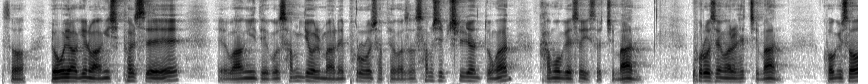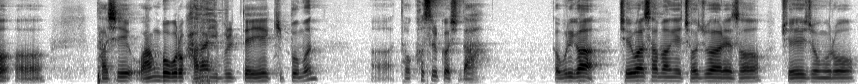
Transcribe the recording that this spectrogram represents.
그래서 여호야긴 왕이 18세에 왕이 되고 3개월 만에 포로로 잡혀가서 37년 동안 감옥에서 있었지만 포로 생활을 했지만 거기서 어, 다시 왕복으로 갈아입을 때의 기쁨은 어, 더 컸을 것이다. 그러니까 우리가 죄와 사망의 저주 아래서 죄의 종으로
